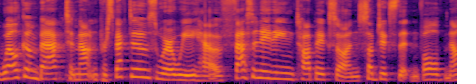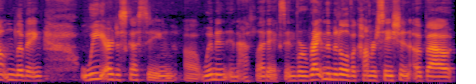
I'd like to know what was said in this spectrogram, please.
Welcome back to Mountain Perspectives, where we have fascinating topics on subjects that involve mountain living. We are discussing uh, women in athletics, and we're right in the middle of a conversation about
